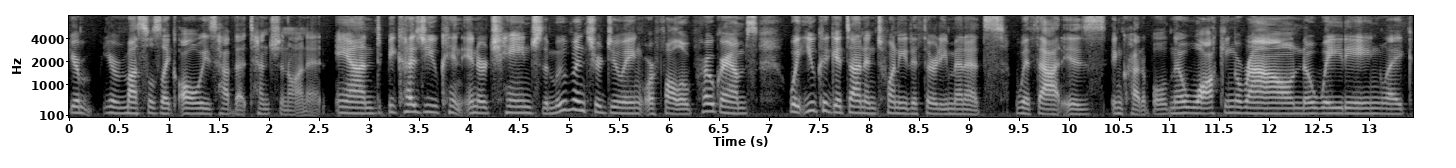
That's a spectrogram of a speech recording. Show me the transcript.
your your muscles like always have that tension on it, and because you can interchange the movements you're doing or follow programs, what you could get done in 20 to 30 minutes with that is incredible. No walking around, no waiting, like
